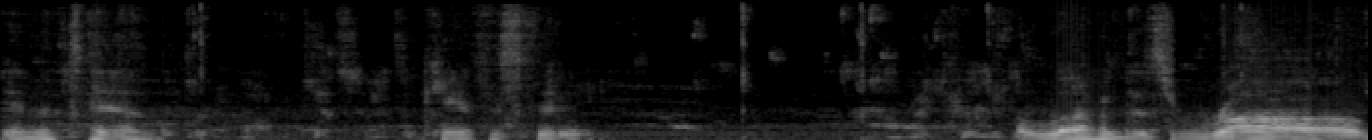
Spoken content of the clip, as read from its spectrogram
in the 10. Kansas City. 11 is Rob.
